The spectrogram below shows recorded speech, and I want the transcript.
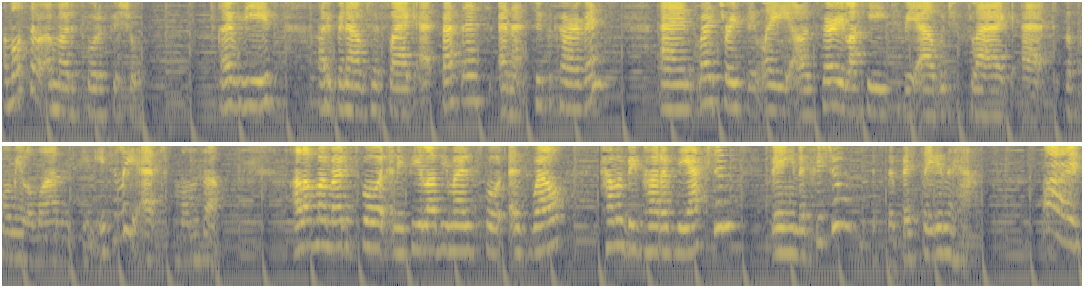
I'm also a motorsport official. Over the years, I've been able to flag at Bathurst and at supercar events, and most recently, I was very lucky to be able to flag at the Formula One in Italy at Monza. I love my motorsport, and if you love your motorsport as well, come and be part of the action. Being an official, it's the best seat in the house. Hi,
